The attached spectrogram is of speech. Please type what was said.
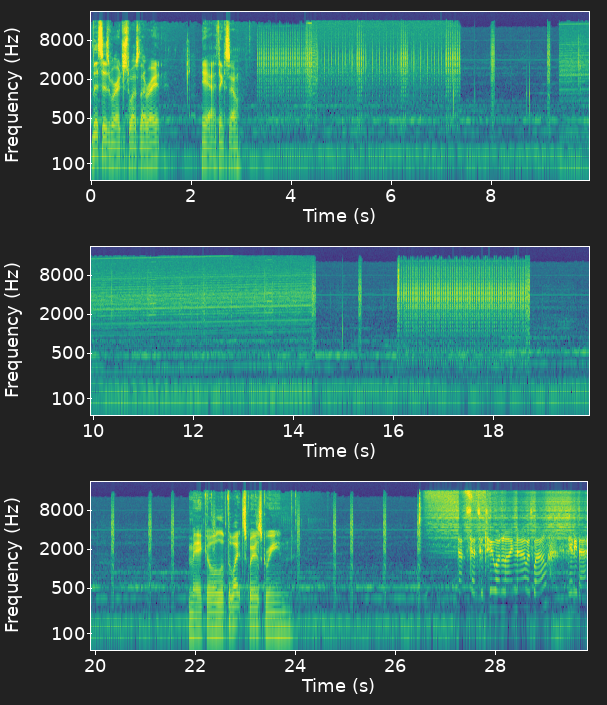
This is where I just was, though, right? Yeah, I think so. Make all of the white squares green. That's sensor 2 online now as well. Nearly there.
